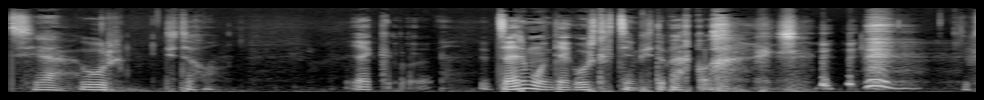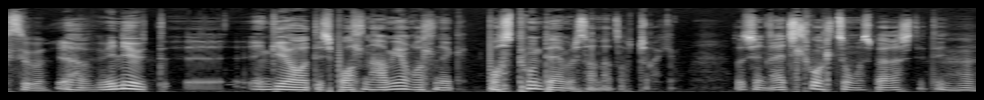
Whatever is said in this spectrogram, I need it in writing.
За өөр Тэгтээ яг яг зарим үнд яг өөрчлөгдсөн юм ихтэй байхгүй байна. өксөг. Яа миний хувьд э, ингээ яваад ич болно хамгийн гол нэг бус түнд амар санаа зовж байгаа юм. Одоо чинь ажилгүй болсон хүмүүс байгаа шүү дээ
